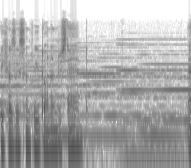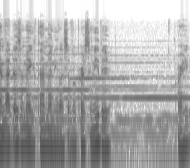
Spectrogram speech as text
because they simply don't understand. And that doesn't make them any less of a person either. Right?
